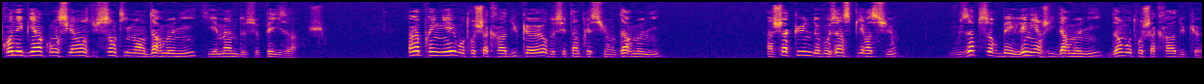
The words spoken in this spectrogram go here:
Prenez bien conscience du sentiment d'harmonie qui émane de ce paysage. Imprégnez votre chakra du cœur de cette impression d'harmonie. À chacune de vos inspirations, vous absorbez l'énergie d'harmonie dans votre chakra du cœur.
